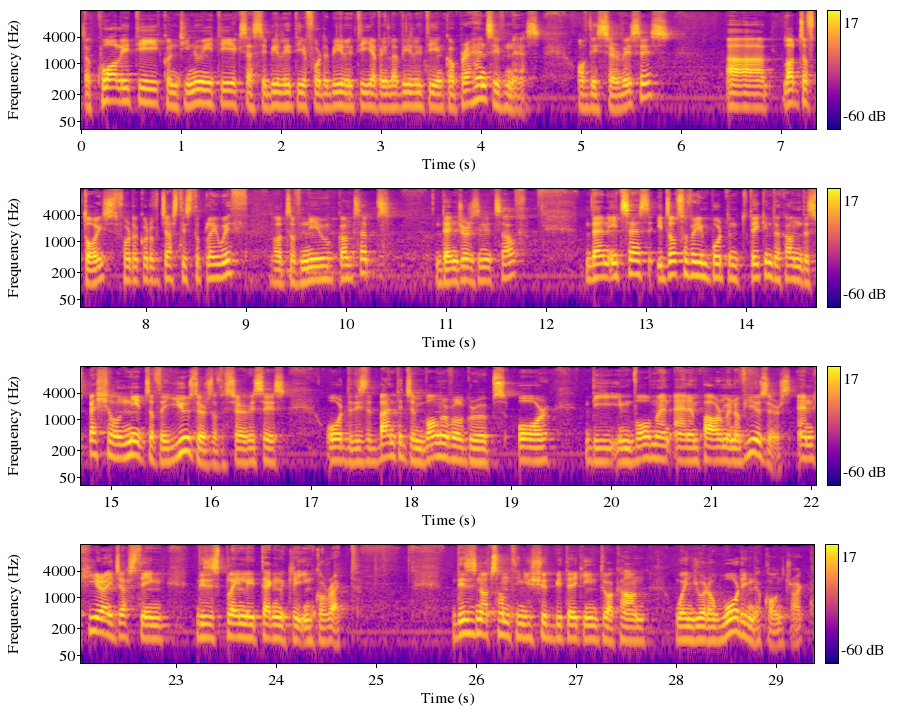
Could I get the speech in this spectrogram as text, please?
the quality, continuity, accessibility, affordability, availability, and comprehensiveness of these services. Uh, lots of toys for the Court of Justice to play with, lots of new concepts, dangers in itself. Then it says it's also very important to take into account the special needs of the users of the services or the disadvantaged and vulnerable groups or the involvement and empowerment of users. And here I just think this is plainly technically incorrect. This is not something you should be taking into account when you are awarding the contract.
